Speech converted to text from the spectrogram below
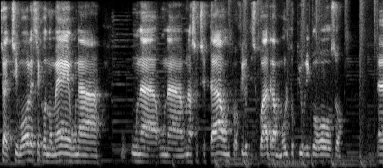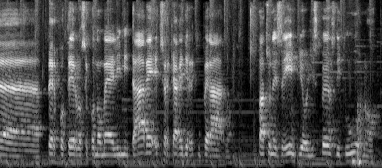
Cioè ci vuole secondo me una, una, una, una società, un profilo di squadra molto più rigoroso eh, per poterlo secondo me limitare e cercare di recuperarlo. Faccio un esempio, gli Spurs di turno,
